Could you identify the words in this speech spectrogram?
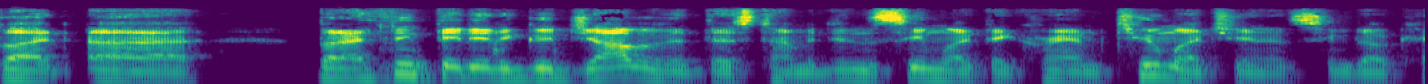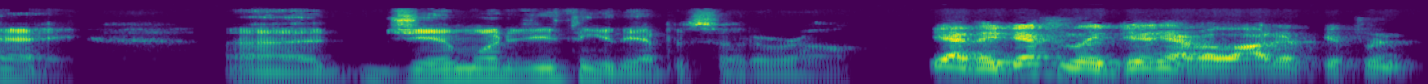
But uh, but I think they did a good job of it this time. It didn't seem like they crammed too much in. It seemed okay. Uh, Jim, what did you think of the episode overall? Yeah, they definitely did have a lot of different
